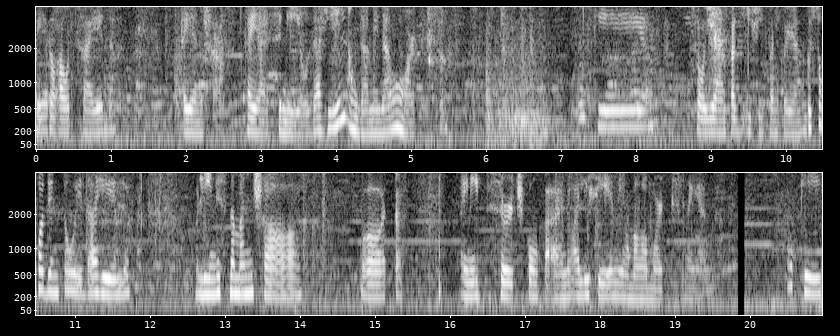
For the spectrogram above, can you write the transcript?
Pero outside, ayan siya. Kaya sinail dahil ang dami ng marks. Okay. So, yan. Pag-iisipan ko yan. Gusto ko din to eh dahil malinis naman siya. But, I need to search kung paano alisin yung mga marks na yan. Okay.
